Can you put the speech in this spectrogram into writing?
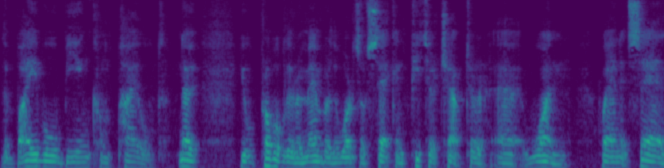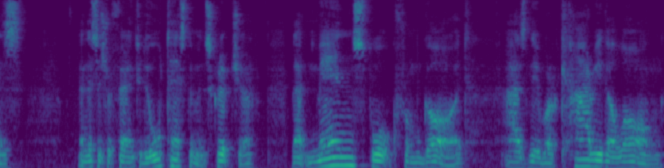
the Bible being compiled. Now, you'll probably remember the words of 2 Peter chapter uh, 1 when it says, and this is referring to the Old Testament scripture, that men spoke from God as they were carried along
